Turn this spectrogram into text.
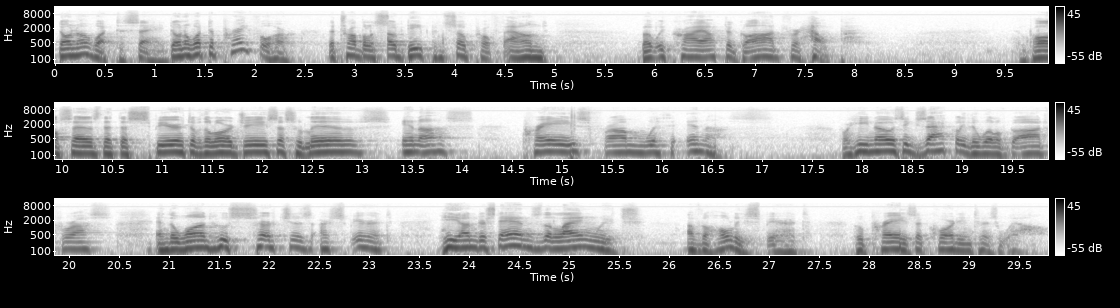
Don't know what to say, don't know what to pray for. The trouble is so deep and so profound, but we cry out to God for help. And Paul says that the Spirit of the Lord Jesus who lives in us prays from within us. For he knows exactly the will of God for us. And the one who searches our spirit he understands the language of the Holy Spirit who prays according to his will.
